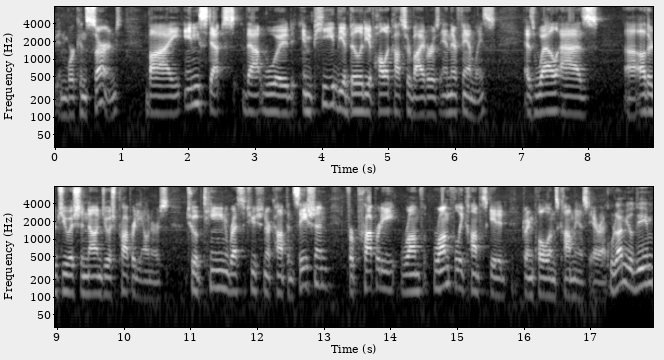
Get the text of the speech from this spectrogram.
And we're concerned by any steps that would impede the ability of Holocaust survivors and their families, as well as uh, other Jewish and non-Jewish property owners, to obtain restitution or compensation for property wrong, wrongfully confiscated during Poland's communist era. כולם יודעים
